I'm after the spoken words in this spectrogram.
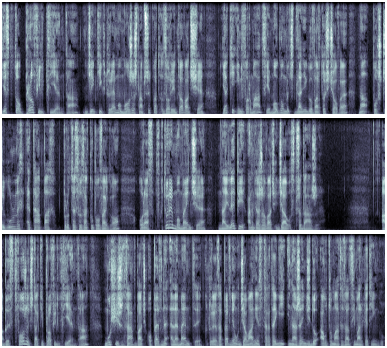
Jest to profil klienta, dzięki któremu możesz na przykład zorientować się, jakie informacje mogą być dla niego wartościowe na poszczególnych etapach procesu zakupowego oraz w którym momencie najlepiej angażować dział sprzedaży. Aby stworzyć taki profil klienta, musisz zadbać o pewne elementy, które zapewnią działanie strategii i narzędzi do automatyzacji marketingu.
